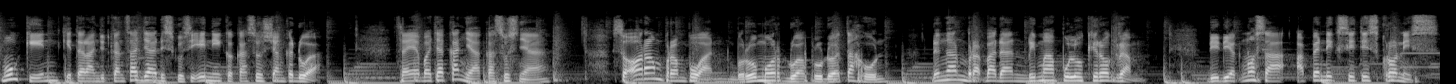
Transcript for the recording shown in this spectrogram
Mungkin kita lanjutkan saja diskusi ini ke kasus yang kedua. Saya bacakan ya kasusnya. Seorang perempuan berumur 22 tahun dengan berat badan 50 kg didiagnosa appendicitis kronis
